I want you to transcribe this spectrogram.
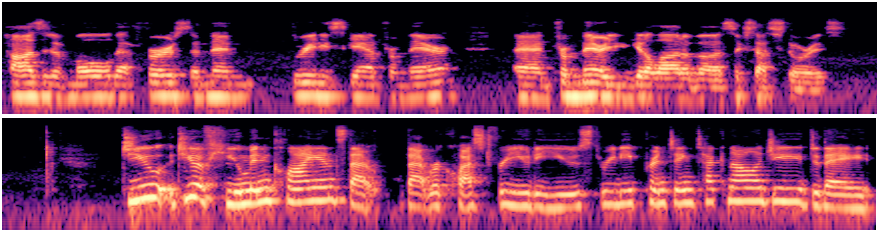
positive mold at first, and then 3D scan from there, and from there you can get a lot of uh, success stories. Do you do you have human clients that that request for you to use 3D printing technology? Do they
